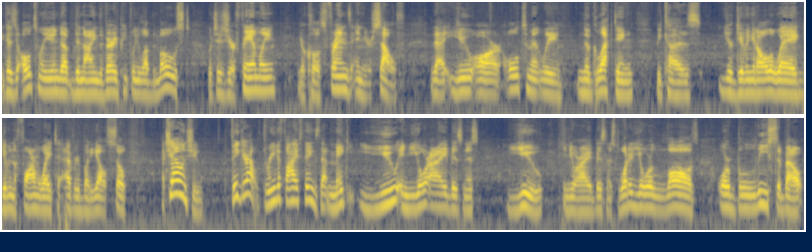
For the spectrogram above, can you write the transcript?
because ultimately you end up denying the very people you love the most, which is your family, your close friends, and yourself, that you are ultimately neglecting because you're giving it all away, giving the farm away to everybody else. So I challenge you figure out three to five things that make you and your IA business you in your IA business. What are your laws or beliefs about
